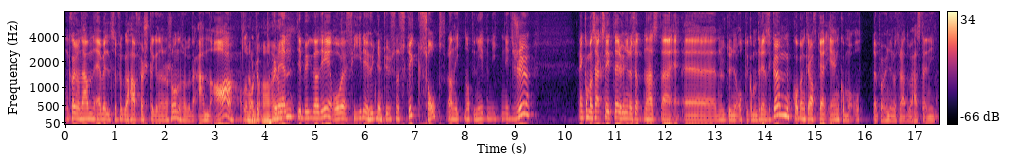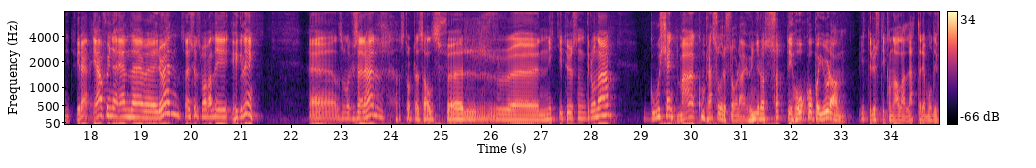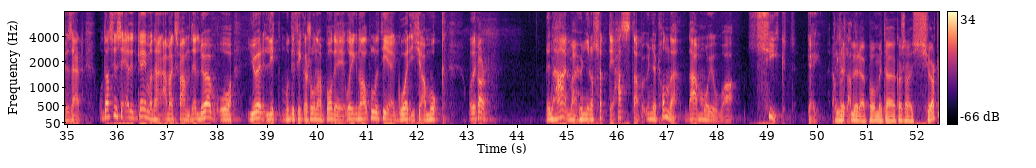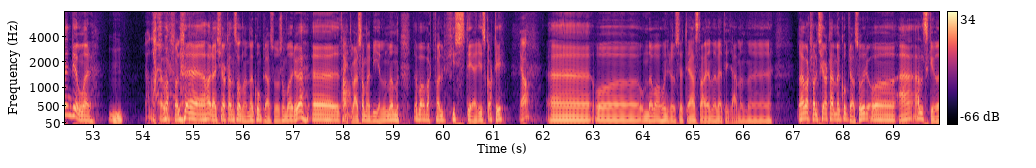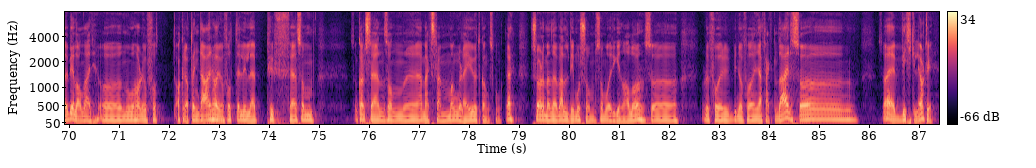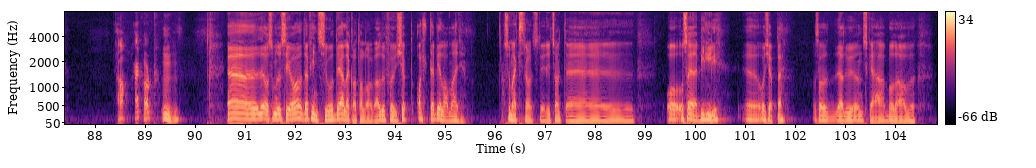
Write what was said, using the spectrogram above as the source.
jeg kan jo nevne, jeg vil selvfølgelig ha første generasjon, den såkalte NA. Og det ble NA, plent i bygd av de. Over 400 000 stykk, solgt fra 1989 til 1997. 1,6 liter, 117 hester, eh, 0 til 8,3 sekunder. Kom en kraftigere 1,8 på 130 hester i 1994. Jeg har funnet en eh, rød en, som jeg syns var veldig hyggelig. Eh, som dere ser her, står til salgs for eh, 90 000 kroner. Godkjent med kompressor, står det. 170 HK på hjulene. Litt rust i kanaler, lettere modifisert. Og da syns jeg er litt gøy med denne MX5. Det er løv å gjøre litt modifikasjoner på det. Originalpolitiet går ikke amok. Og det er klart, den her med 170 hester på under tonnet, det må jo være sykt gøy, rett og slett. Lurer jeg på om ikke jeg kanskje har kjørt den bilen der. Ja. I hvert fall har jeg kjørt en sånn med kompressor som var rød. Eh, Det trengte ikke være samme bilen, men det var i hvert fall hysterisk artig. ja. Eh, og om det var 170 hester igjen, det vet ikke jeg, men eh, jeg har i hvert fall kjørt her med kompressor, og jeg elsker jo de bilene der. Og nå har den jo fått Akkurat den der har jo fått det lille puffet som, som kanskje en sånn eh, MX5 mangler i utgangspunktet. Sjøl om den er veldig morsom som original òg, så når du får, begynner å få den effekten der, så, så er det virkelig artig. ja, helt klart. Eh, det er jo som du sier også, det finnes jo delekataloger. Du får jo kjøpt alt de bilene der som ekstrautstyr. ikke sant? Eh, og, og så er det billig eh, å kjøpe det. Altså Det du ønsker både av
